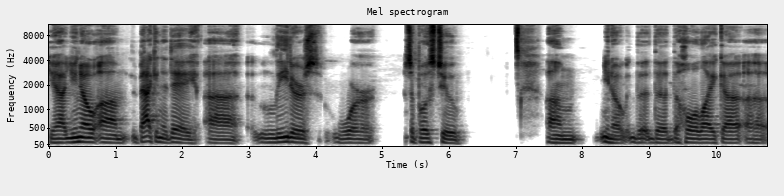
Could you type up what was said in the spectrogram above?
Yeah, you know, um, back in the day, uh, leaders were supposed to, um, you know, the the the whole like uh, uh,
